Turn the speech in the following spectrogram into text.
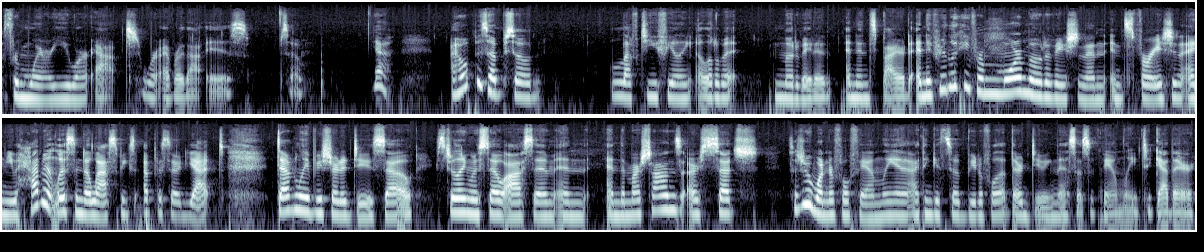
from where you are at, wherever that is. So, yeah. I hope this episode left you feeling a little bit motivated and inspired. And if you're looking for more motivation and inspiration and you haven't listened to last week's episode yet, definitely be sure to do so. Sterling was so awesome and and the Marchands are such such a wonderful family and I think it's so beautiful that they're doing this as a family together.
